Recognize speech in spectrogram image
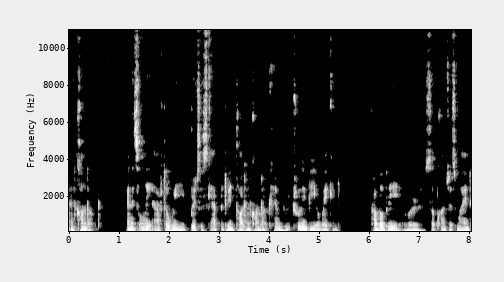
and conduct and it's only after we bridge this gap between thought and conduct can we truly be awakened probably our subconscious mind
